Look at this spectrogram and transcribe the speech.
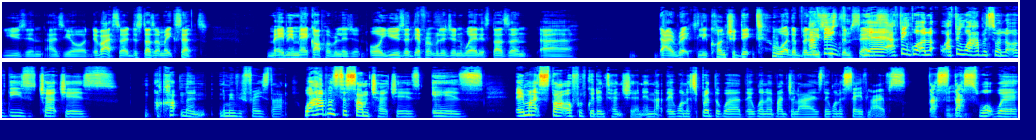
using as your device. So it just doesn't make sense. Maybe make up a religion or use a different religion where this doesn't uh, directly contradict what the belief think, system says. yeah, I think what a lot, I think what happens to a lot of these churches, I can't. No, let me rephrase that. What happens to some churches is they might start off with good intention in that they want to spread the word, they want to evangelize, they want to save lives. That's Mhm. that's what we're,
